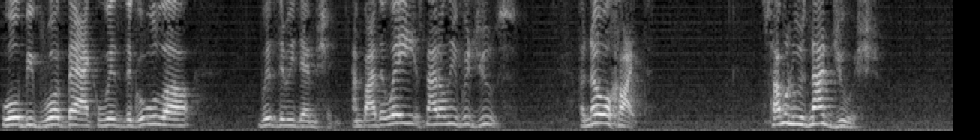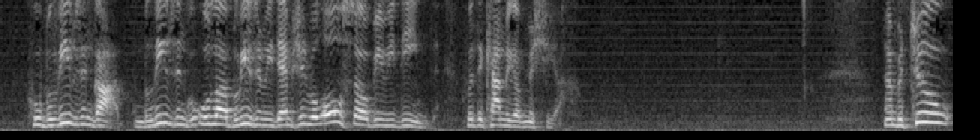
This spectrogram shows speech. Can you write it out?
will be brought back with the Geula, with the redemption. And by the way, it's not only for Jews. A Noachite, someone who is not Jewish, who believes in God and believes in Geula, believes in redemption, will also be redeemed with the coming of Mashiach. Number two,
